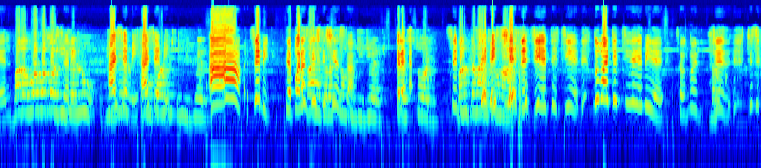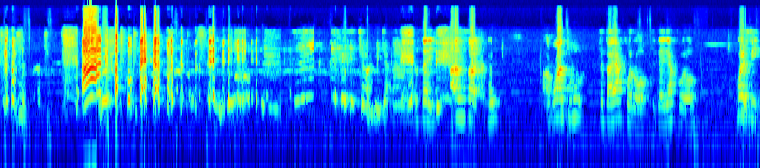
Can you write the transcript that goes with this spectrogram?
el. Bă, bă, bă, bă, Și digel sărim. nu. Hai, Digel, Sebi, hai, nu Sebi. poate fi digel. Aaaa! Sebi! Te Hai, părăsește ne și lăsăm ăsta! cu digel. Tre- Răstori. Sebi, Bă, nu te mai Sebi, suna. ție, te ție, te ție! Nu mai te ține de mine! Sau nu, Da. ce, ce se întâmplă? Aaa, capul meu! Sebi! Ce fac aici? Stai, asta ok? Acum tu te dai acolo, te dai de acolo. Mersi.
